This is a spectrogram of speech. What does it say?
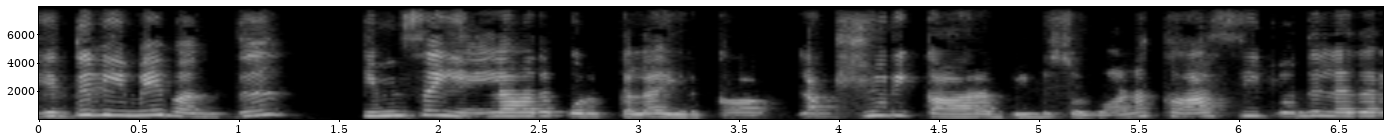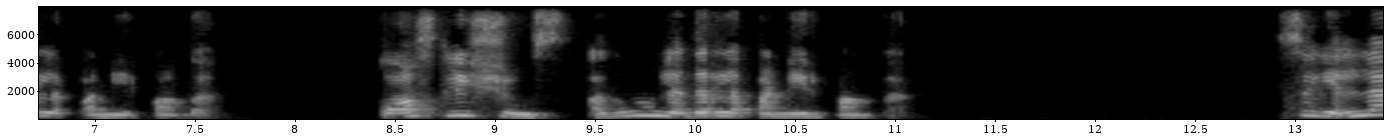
எதுலயுமே வந்து ஹிம்சை இல்லாத பொருட்களா இருக்கா? லக்ஸுரி கார் அப்படின்ட்டு சொல்லுவோம். ஆனா கார் சீட் வந்து லெதர்ல பண்ணிருப்பாங்க காஸ்ட்லி ஷூஸ் அதுவும் லெதர்ல பண்ணிருப்பாங்க சோ எல்லா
